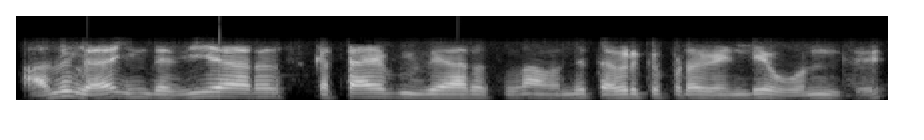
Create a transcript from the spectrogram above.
அதில் இந்த விஆர்எஸ் கட்டாயம் விஆர்எஸ்லாம் வந்து தவிர்க்கப்பட வேண்டிய ஒன்று.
